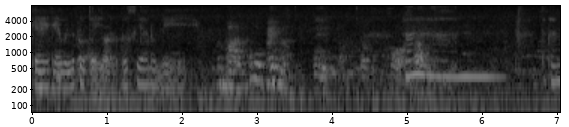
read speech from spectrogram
ကဲကဲမနေ့ပြကြရင်တော့ဆရာတော့မေးမဟိုပဲမှာတန်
